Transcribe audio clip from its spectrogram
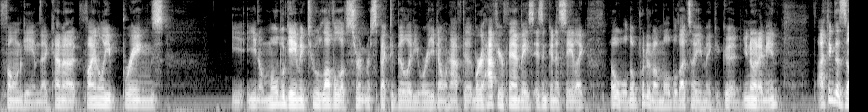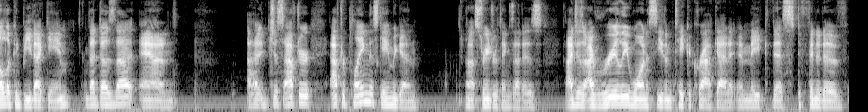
phone game that kind of finally brings you know mobile gaming to a level of certain respectability where you don't have to where half your fan base isn't going to say like oh well don't put it on mobile. That's how you make it good. You know what i mean? I think that zelda could be that game that does that, and I just after after playing this game again, uh, Stranger Things that is, I just I really want to see them take a crack at it and make this definitive,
